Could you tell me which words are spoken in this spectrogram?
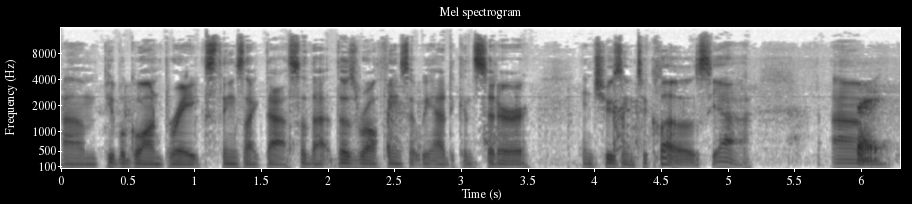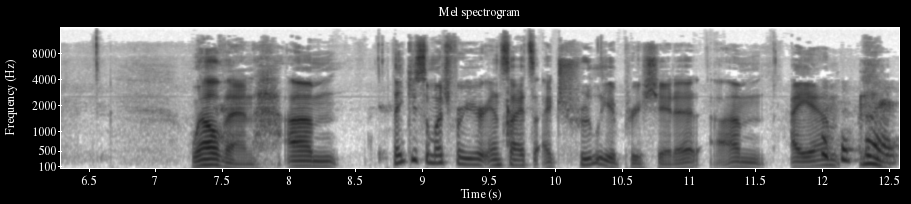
Um, people go on breaks, things like that. So that those were all things that we had to consider in choosing to close. Yeah. Um, right. Well then, um, thank you so much for your insights. I truly appreciate it. Um, I am.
